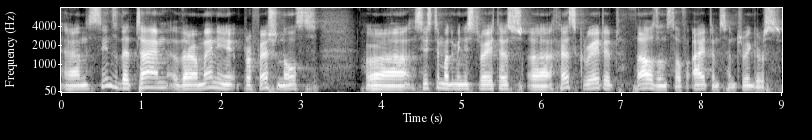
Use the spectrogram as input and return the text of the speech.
And since that time, there are many professionals, uh, system administrators, uh, has created thousands of items and triggers.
